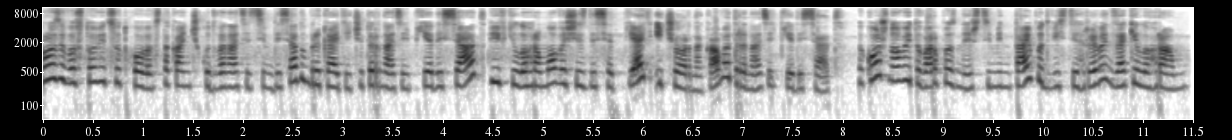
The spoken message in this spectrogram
Морозиво 100% в стаканчику 12,70, в брикеті 14,50, півкілограмове 65 і чорна кава 13,50. Також новий товар по знижці Мінтай по 200 гривень за кілограм.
